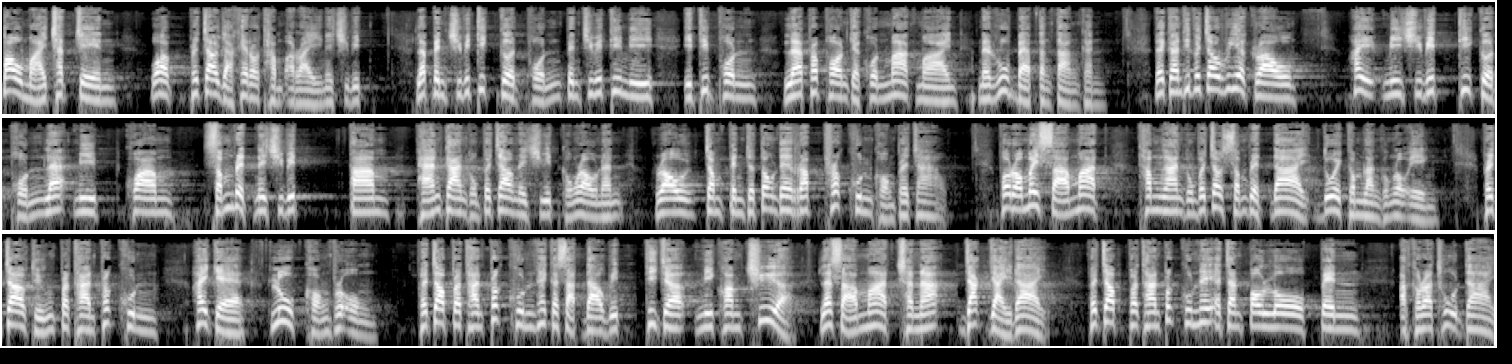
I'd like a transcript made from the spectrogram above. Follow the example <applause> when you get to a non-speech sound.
เป้าหมายชัดเจน ว่าพระเจ้าอยากให้เราทำอะไรในชีวิต และเป็นชีวิตที่เกิดผล เป็นชีวิตที่มีอิทธิพลและพระพรแก่คนมากมายในรูปแบบต่างๆกัน ในการที่พระเจ้าเรียกเราให้มีชีวิตที่เกิดผลและมีความสำเร็จในชีวิตตามแผนการของพระเจ้าในชีวิตของเรานั้น เราจำเป็นจะต้องได้รับพระคุณของพระเจ้า เพราะเราไม่สามารถทำงานของพระเจ้าสำเร็จได้ด้วยกำลังของเราเอง พระเจ้าถึงประทานพระคุณให้แก่ลูกของพระองค์ พระเจ้าประทานพระคุณให้กษัตริย์ดาวิดที่จะมีความเชื่อและสามารถชนะยักษ์ใหญ่ได้ พระเจ้าประทานพระคุณให้อาจารย์เปาโลเป็นอัครทูตได้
